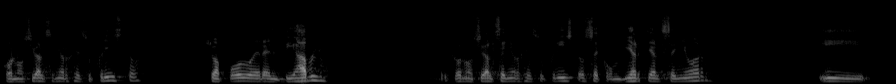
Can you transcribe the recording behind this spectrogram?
conoció al Señor Jesucristo su apodo era el diablo. Y conoció al Señor Jesucristo, se convierte al Señor y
